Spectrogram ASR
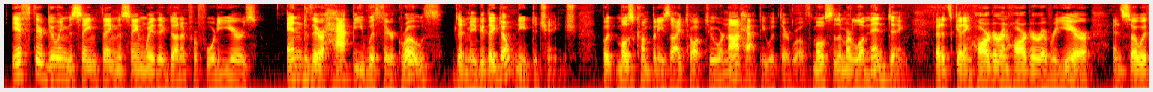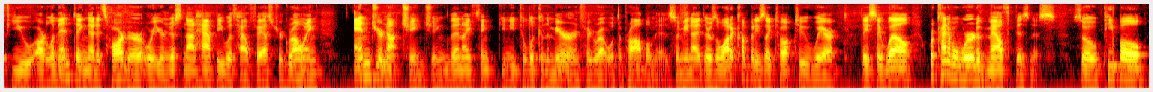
if they're doing the same thing the same way they've done it for 40 years and they're happy with their growth, then maybe they don't need to change. But most companies I talk to are not happy with their growth. Most of them are lamenting that it's getting harder and harder every year. And so if you are lamenting that it's harder or you're just not happy with how fast you're growing, and you're not changing, then I think you need to look in the mirror and figure out what the problem is. I mean, I, there's a lot of companies I talk to where they say, well, we're kind of a word of mouth business. So people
